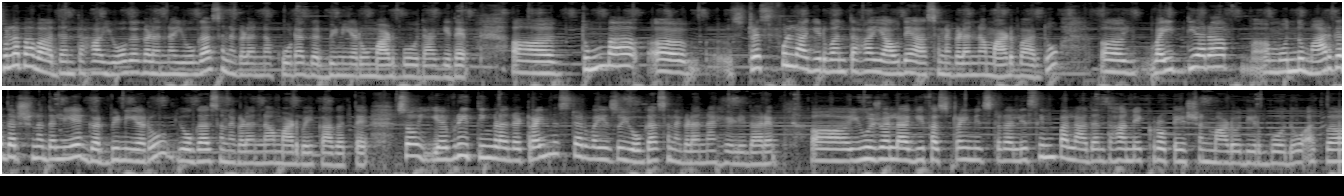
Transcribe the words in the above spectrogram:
ಸುಲಭವಾದಂತಹ ಯೋಗಗಳನ್ನು, ಯೋಗಾಸನಗಳನ್ನು ಕೂಡ ಗರ್ಭಿಣಿಯರು ಮಾಡ್ಬೋದಾಗಿದೆ. ತುಂಬ ಸ್ಟ್ರೆಸ್ಫುಲ್ ಆಗಿರುವಂತಹ ಯಾವುದೇ ಆಸನಗಳನ್ನು ಮಾಡಬಾರ್ದು. ವೈದ್ಯರ ಒಂದು ಮಾರ್ಗದರ್ಶನದಲ್ಲಿಯೇ ಗರ್ಭಿಣಿಯರು ಯೋಗಾಸನಗಳನ್ನು ಮಾಡಬೇಕಾಗತ್ತೆ. ಸೊ ಎವ್ರಿ ತಿಂಗಳಂದರೆ ಟ್ರೈಮಿಸ್ಟರ್ ವೈಸು ಯೋಗಾಸನಗಳನ್ನು ಹೇಳಿದ್ದಾರೆ. ಯೂಶ್ವಲ್ ಆಗಿ ಫಸ್ಟ್ ಟ್ರೈಮಿಸ್ಟರಲ್ಲಿ ಸಿಂಪಲ್ ಆದಂತಹ ನೆಕ್ ರೊಟೇಷನ್ ಮಾಡೋದಿರ್ಬೋದು, ಅಥವಾ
